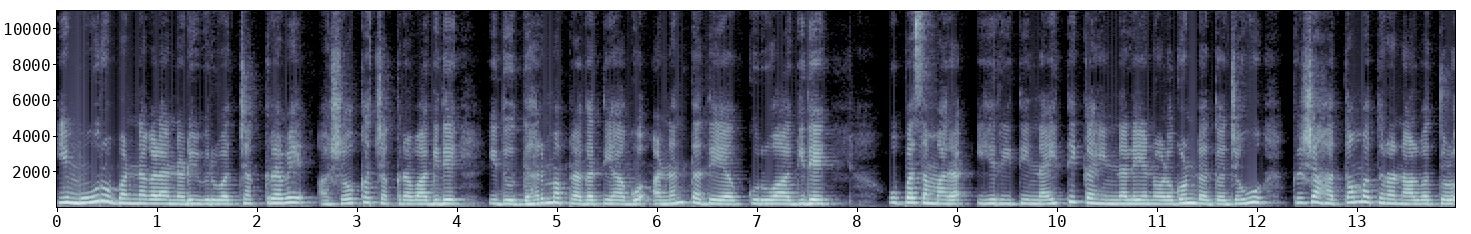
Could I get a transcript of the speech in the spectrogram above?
ಈ ಮೂರು ಬಣ್ಣಗಳ ನಡುವಿರುವ ಚಕ್ರವೇ ಅಶೋಕ ಚಕ್ರವಾಗಿದೆ. ಇದು ಧರ್ಮ, ಪ್ರಗತಿ ಹಾಗೂ ಅನಂತತೆಯ ಕುರುವಾಗಿದೆ. ಉಪಸಂಹಾರ. ಈ ರೀತಿ ನೈತಿಕ ಹಿನ್ನೆಲೆಯನ್ನು ಒಳಗೊಂಡ ಧ್ವಜವು ಕ್ರಿಶ ಹತ್ತೊಂಬತ್ತು ನೂರ ನಲವತ್ತೇಳು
